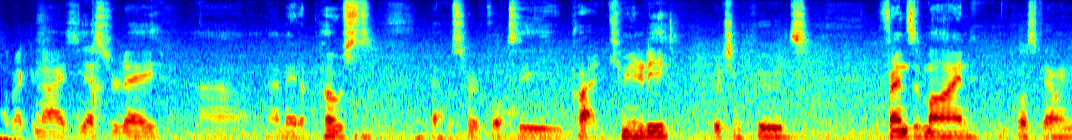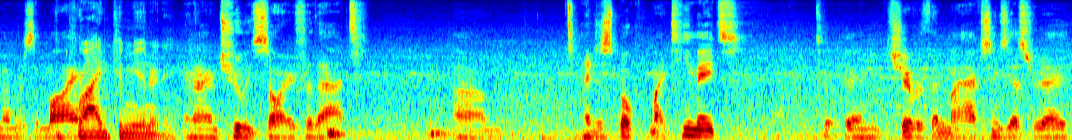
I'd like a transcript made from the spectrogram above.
I recognized yesterday uh, I made a post that was hurtful to the Pride community, which includes friends of mine and close family members of mine. Pride community. And I am truly sorry for that. Um, I just spoke with my teammates and shared with them my actions yesterday.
